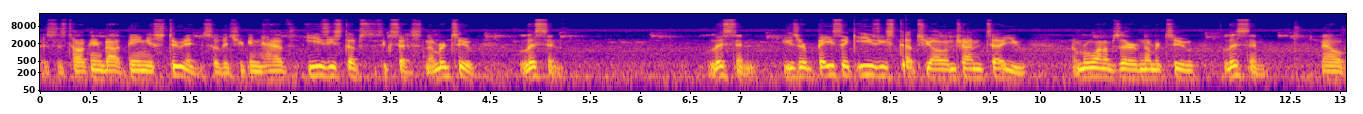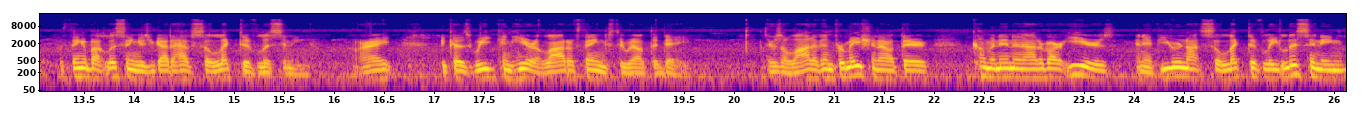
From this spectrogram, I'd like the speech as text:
this is talking about being a student so that you can have easy steps to success. Number two, listen. Listen. These are basic, easy steps, y'all. I'm trying to tell you. Number one, observe. Number two, listen. Now, the thing about listening is you got to have selective listening, all right? Because we can hear a lot of things throughout the day. There's a lot of information out there coming in and out of our ears, and if you're not selectively listening,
